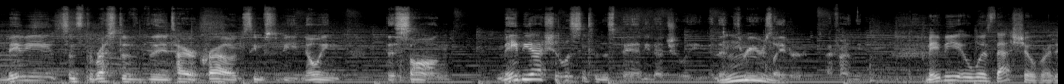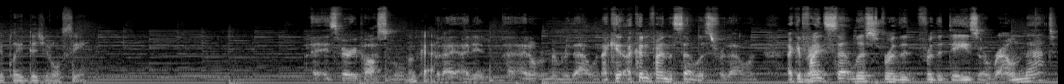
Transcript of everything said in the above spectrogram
maybe since the rest of the entire crowd seems to be knowing this song, maybe I should listen to this band eventually. And then three years Mm. later, I finally did. Maybe it was that show where they played Digital Sea. It's very possible. Okay. But I, I didn't. I don't remember that one. I, I couldn't find the set list for that one. I could find set lists for the for the days around that.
